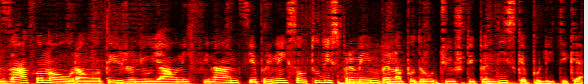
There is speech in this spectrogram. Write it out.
Zakon o uravnoteženju javnih financ je prinesel tudi spremembe na področju štipendijske politike,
